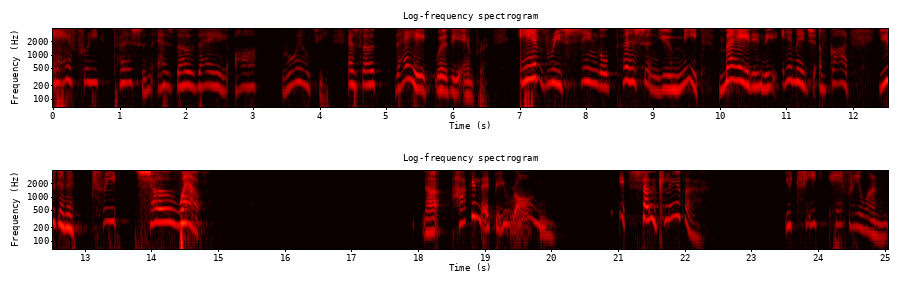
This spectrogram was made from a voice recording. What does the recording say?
every person as though they are royalty, as though they were the emperor. Every single person you meet, made in the image of God, you're going to treat so well. Now, how can that be wrong? It's so clever. You treat everyone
